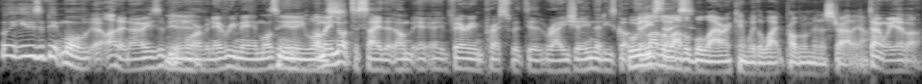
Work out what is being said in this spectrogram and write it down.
Well, he was a bit more. I don't know. He's a bit Yeah. more of an everyman, wasn't Yeah, he? he I mean, not to say that I'm uh, very impressed with the regime that he's got. We these love a days. lovable larrikin with a weight problem in Australia. Don't we ever?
